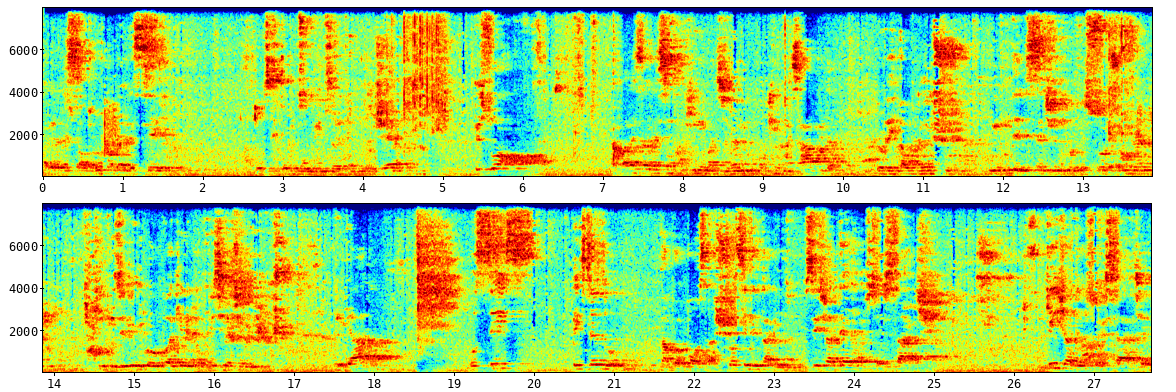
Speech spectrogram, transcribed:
Agradecer ao grupo, agradecer a todos que estão envolvidos aí no projeto. Pessoal, a palestra vai ser um pouquinho mais dinâmica, um pouquinho mais rápida, aproveitar o gancho muito interessante do professor Júnior, que inclusive me colocou aqui na convite gratuito. Obrigado. Vocês, pensando na proposta socialitarismo, vocês já deram o seu start? Quem já deu o seu start aí?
